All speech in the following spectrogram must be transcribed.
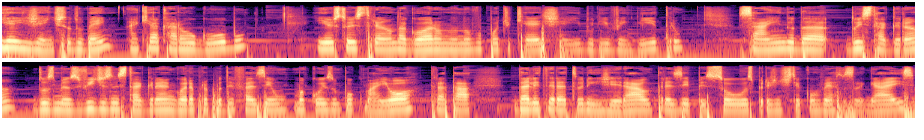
E aí, gente, tudo bem? Aqui é a Carol Gobo e eu estou estreando agora o meu novo podcast aí do Livro em Litro, saindo da, do Instagram, dos meus vídeos no Instagram agora para poder fazer uma coisa um pouco maior, tratar da literatura em geral, trazer pessoas para a gente ter conversas legais,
